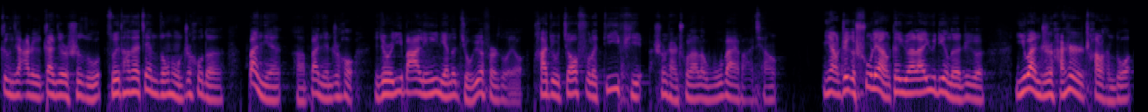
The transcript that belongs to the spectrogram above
更加这个干劲儿十足。所以他在见总统之后的半年啊，半年之后，也就是一八零一年的九月份左右，他就交付了第一批生产出来了五百把枪。你想这个数量跟原来预定的这个一万支还是差了很多。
